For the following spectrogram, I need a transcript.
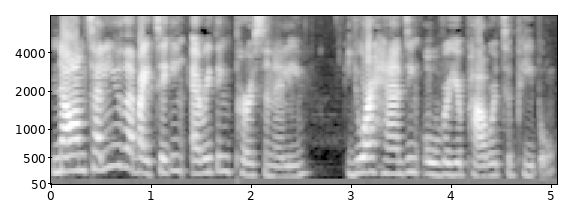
Now, I'm telling you that by taking everything personally, you are handing over your power to people.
